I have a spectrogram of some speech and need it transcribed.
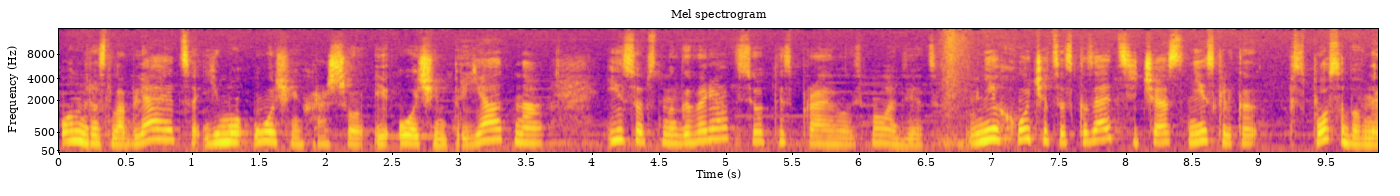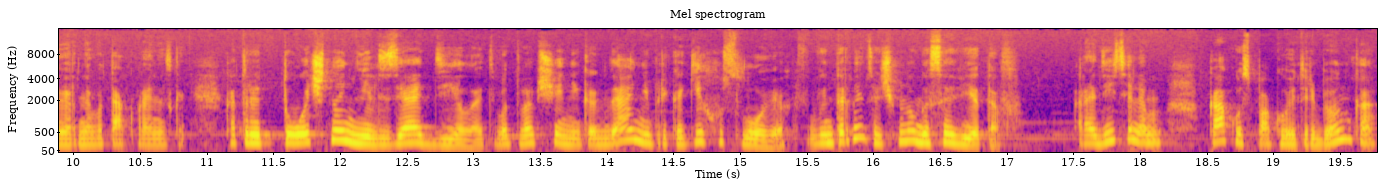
он расслабляется, ему очень хорошо и очень приятно. И, собственно говоря, все, ты справилась, молодец. Мне хочется сказать сейчас несколько способов, наверное, вот так правильно сказать, которые точно нельзя делать. Вот вообще никогда, ни при каких условиях. В интернете очень много советов родителям, как успокоить ребенка.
